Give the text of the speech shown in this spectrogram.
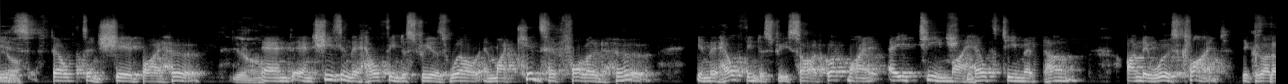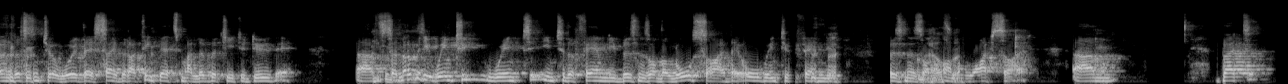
is yeah. felt and shared by her. Yeah. And, and she's in the health industry as well. And my kids have followed her in the health industry. So I've got my A team, my health team at home. I'm their worst client because I don't listen to a word they say, but I think that's my liberty to do that. Um, so amazing. nobody went to, went into the family business on the law side. They all went to family business on, on, the wife's side. Um, but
